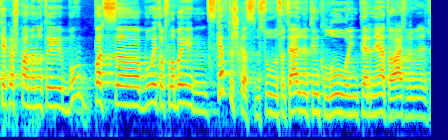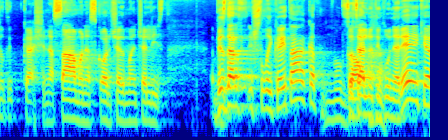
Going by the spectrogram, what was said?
kiek aš pamenu, tai buv, pats buvai toks labai skeptiškas visų socialinių tinklų, interneto atžvilgių, Čia tai kas čia nesąmonės, kur čia man čia lyst. Vis dar išlaikai tą, kad Nu, gal- socialinių tinklų nereikia.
